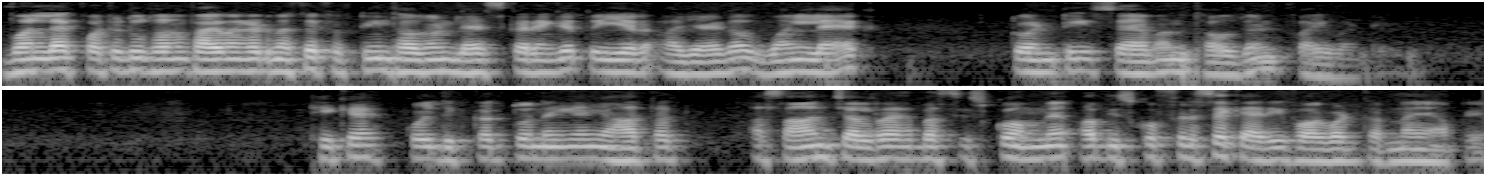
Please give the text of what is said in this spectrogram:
one lakh forty two thousand five hundred में से फिफ्टीन थाउज़ेंड लेस करेंगे तो ये आ जाएगा one lakh twenty seven thousand five hundred ठीक है? कोई दिक्कत तो नहीं है, यहाँ तक आसान चल रहा है। बस इसको हमने अब इसको फिर से कैरी फॉरवर्ड करना है यहाँ पे।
